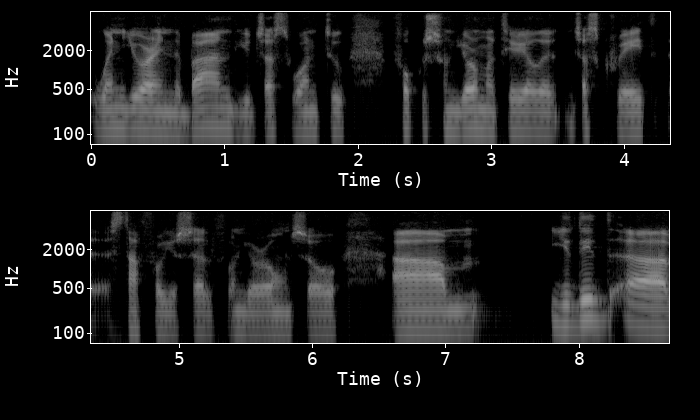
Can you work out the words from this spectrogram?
when you are in the band, you just want to focus on your material and just create uh, stuff for yourself on your own. So um, you did, uh,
